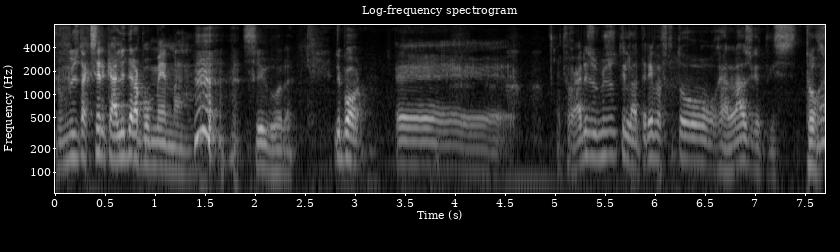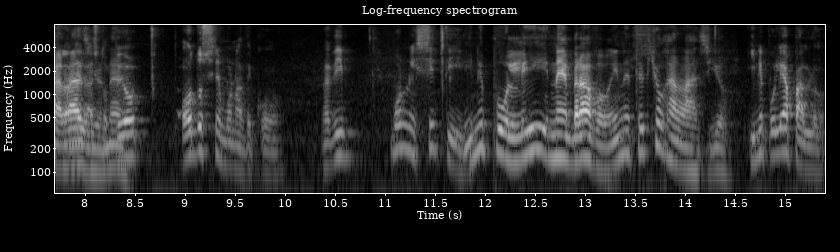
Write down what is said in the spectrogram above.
νομίζω τα ξέρει καλύτερα από μένα. Σίγουρα. λοιπόν, ε, ο Θοχαρίδης νομίζω ότι λατρεύει αυτό το γαλάζιο της Το της γαλάζιο, φανέλας, ναι. Το οποίο όντως είναι μοναδικό. Δηλαδή, μόνο η City είναι, Είναι πολύ. Ναι, μπράβο. Είναι τέτοιο γαλάζιο. πολύ απαλό.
